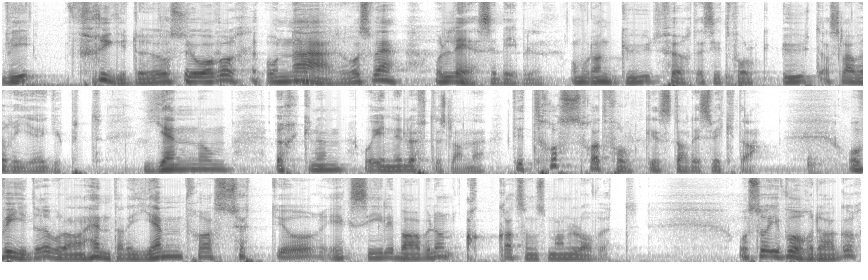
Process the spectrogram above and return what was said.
vi fryder oss jo over og nærer oss ved å lese Bibelen om hvordan Gud førte sitt folk ut av slaveriet i Egypt, gjennom ørkenen og inn i løfteslandet, til tross for at folket stadig svikta. Og videre hvordan han henta det hjem fra 70 år i eksil i Babylon, akkurat sånn som han lovet. Og så i våre dager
